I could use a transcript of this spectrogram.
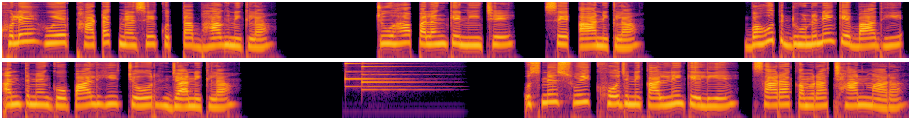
खुले हुए फाटक में से कुत्ता भाग निकला। चूहा पलंग के नीचे से आ निकला। बहुत ढूँढने के बाद ही अंत में गोपाल ही चोर जा निकला। उसने सुई खोज निकालने के लिए सारा कमरा छान मारा।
